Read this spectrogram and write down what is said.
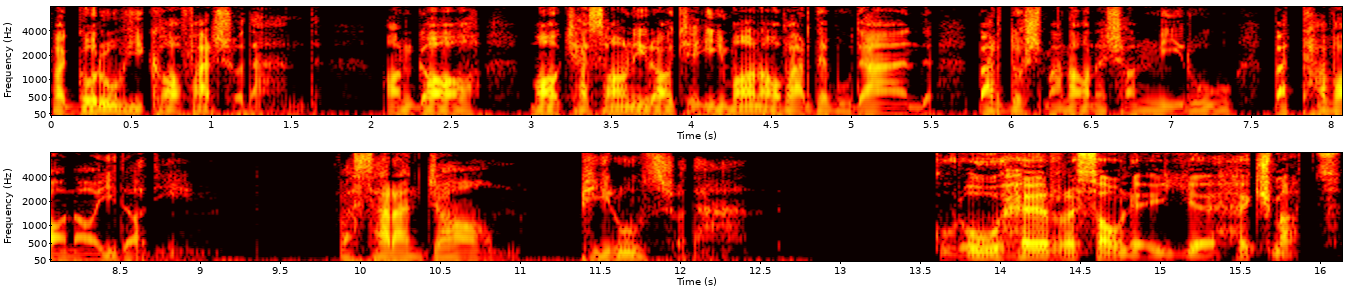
و گروهی کافر شدند. آنگاه ما کسانی را که ایمان آورده بودند بر دشمنانشان نیرو و توانایی دادیم و سرانجام پیروز شدند. گروه رسانه‌ای حکمت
